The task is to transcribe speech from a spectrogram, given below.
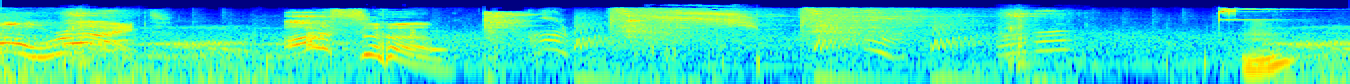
All right! Awesome! Hmm?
